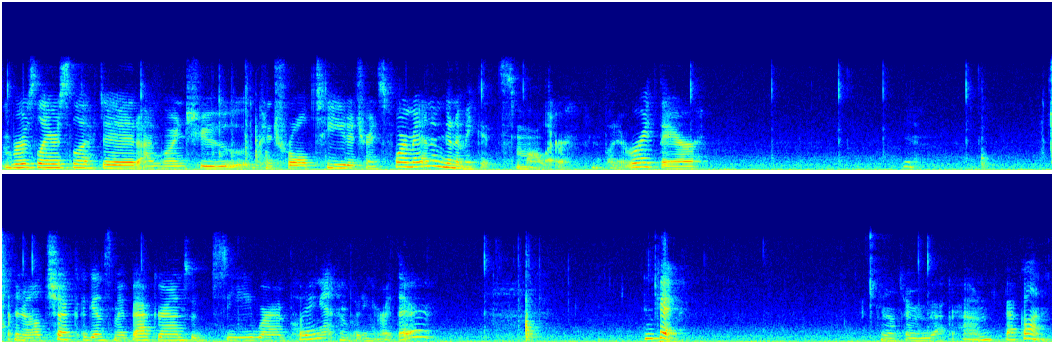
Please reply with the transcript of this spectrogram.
rose layer selected. I'm going to control T to transform it and I'm going to make it smaller and put it right there. And I'll check against my background to see where I'm putting it. I'm putting it right there. Okay. And I'll turn my background back on.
